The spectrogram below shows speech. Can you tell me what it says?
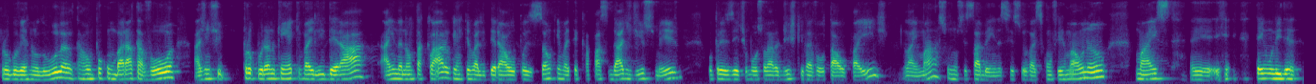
para o governo Lula, estava um pouco um barata voa, a gente procurando quem é que vai liderar, ainda não está claro quem é que vai liderar a oposição, quem vai ter capacidade disso mesmo. O presidente Bolsonaro diz que vai voltar ao país lá em março, não se sabe ainda se isso vai se confirmar ou não, mas é, tem um líder,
